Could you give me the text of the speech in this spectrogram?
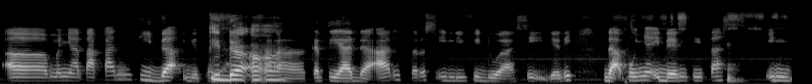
eh, menyatakan tidak gitu. ya. Tidak, uh-uh. Eh, ketiadaan terus individuasi. Jadi tidak punya identitas in-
